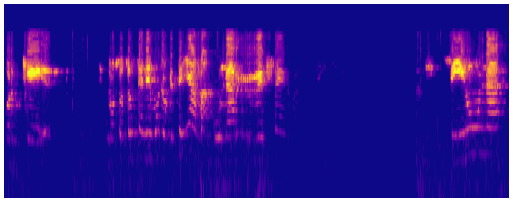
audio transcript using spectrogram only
porque nosotros tenemos lo que se llama una reserva. Si una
